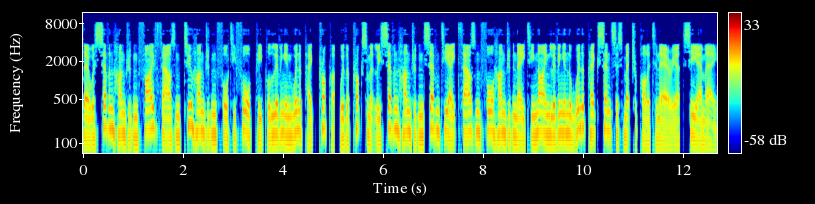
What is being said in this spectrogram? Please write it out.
there were 705,244 people living in Winnipeg proper, with approximately 778,489 living in the Winnipeg Census Metropolitan Area CMA.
